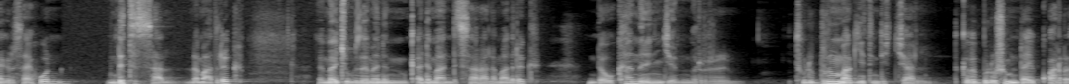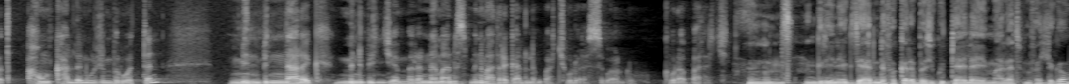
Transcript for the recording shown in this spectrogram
ነገር ሳይሆን እንድትሳል ለማድረግ መጪውም ዘመንም ቀድማ እንድትሰራ ለማድረግ እንደው ከምን እንጀምር ትውልዱንም ማግኘት እንዲቻል ቅብብሎሽም እንዳይቋረጥ አሁን ካለን ውዥንብር ወጥተን ምን ብናረግ ምን ብንጀምር እነማንስ ምን ማድረግ አለባቸው ብለው ያስባሉ? ክቡር አባታችን እንግዲህ እኔ እግዚአብሔር እንደፈቀደ በዚህ ጉዳይ ላይ ማለት የምፈልገው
